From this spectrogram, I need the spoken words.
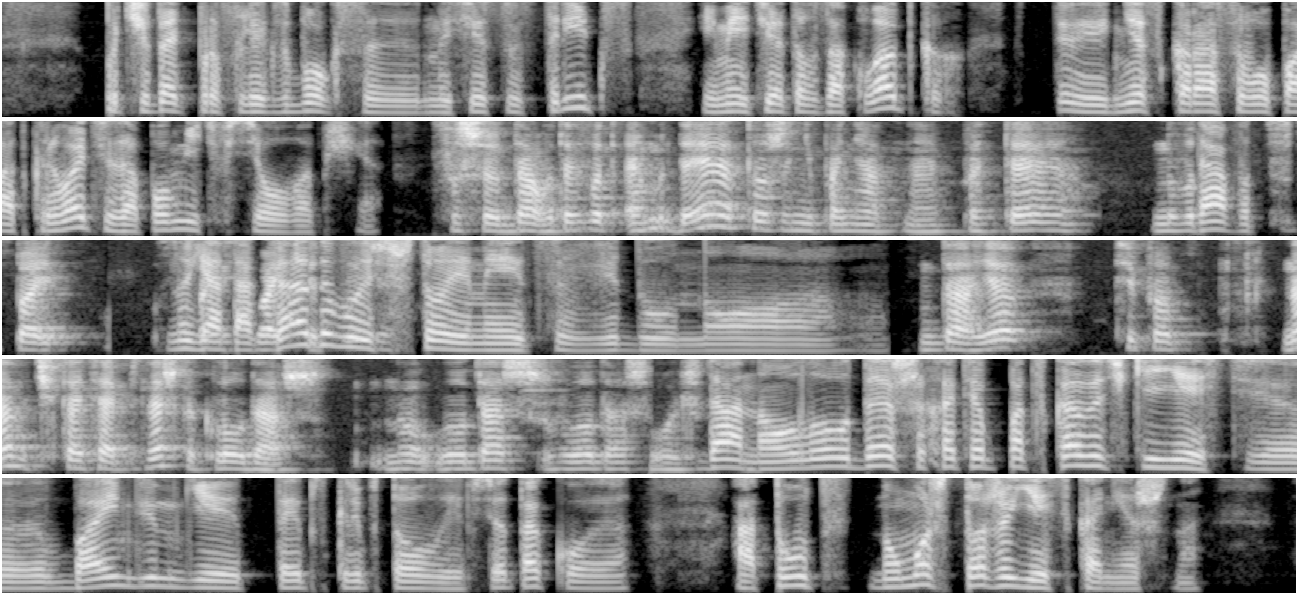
почитать про флексбоксы на CSS Tricks, иметь это в закладках, несколько раз его пооткрывать и запомнить все вообще. Слушай, да, вот это вот МД тоже непонятное, ПТ, ну вот... Да, вот... Спай... Ну, я догадываюсь, что имеется в виду, но... Да, я, типа, надо читать API, знаешь, как Lodash. Ну, Lodash в Lodash больше. Да, но у Lodash хотя бы подсказочки есть, э, байдинги, тейп-скриптовые, все такое. А тут, ну, может, тоже есть, конечно.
